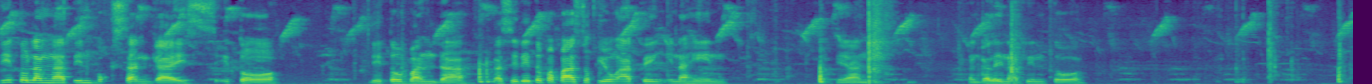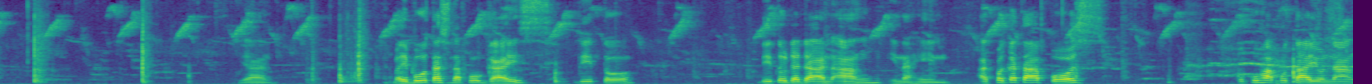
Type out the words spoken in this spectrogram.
dito lang natin buksan guys. Ito. Dito banda. Kasi dito papasok yung ating inahin. Yan. Tanggalin natin to. Yan. May butas na po guys dito. Dito dadaan ang inahin. At pagkatapos, kukuha po tayo ng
